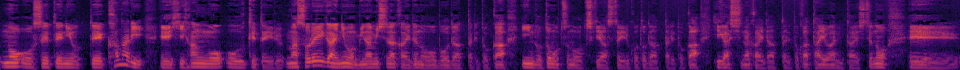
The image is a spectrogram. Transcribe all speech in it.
の制定によってかなり、えー、批判を受けている、まあ、それ以外にも南シナ海での横暴であったりとかインドとも角を突き合わせていることであったりとか東シナ海であったりとか台湾に対しての、え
